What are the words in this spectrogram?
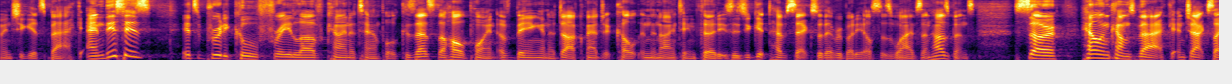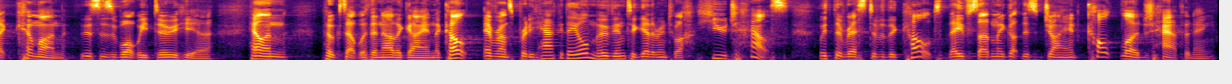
when she gets back. And this is, it's a pretty cool free love kind of temple, because that's the whole point of being in a dark magic cult in the 1930s, is you get to have sex with everybody else's wives and husbands. So Helen comes back, and Jack's like, come on, this is what we do here. Helen hooks up with another guy in the cult. Everyone's pretty happy. They all move in together into a huge house with the rest of the cult. They've suddenly got this giant cult lodge happening.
